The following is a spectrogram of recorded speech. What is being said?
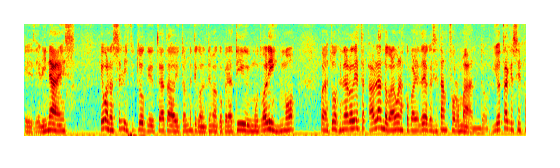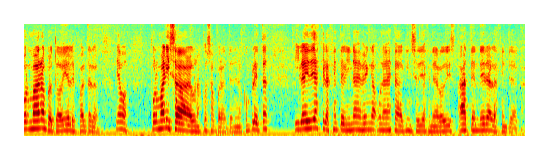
que es el INAES, que bueno, es el instituto que trata habitualmente con el tema cooperativo y mutualismo. Bueno, estuvo General Rodríguez tra- hablando con algunas cooperativas que se están formando y otras que se formaron, pero todavía les falta, la, digamos, formalizar algunas cosas para tenerlas completas. Y la idea es que la gente del INAES venga una vez cada 15 días, General Rodríguez, a atender a la gente de acá.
